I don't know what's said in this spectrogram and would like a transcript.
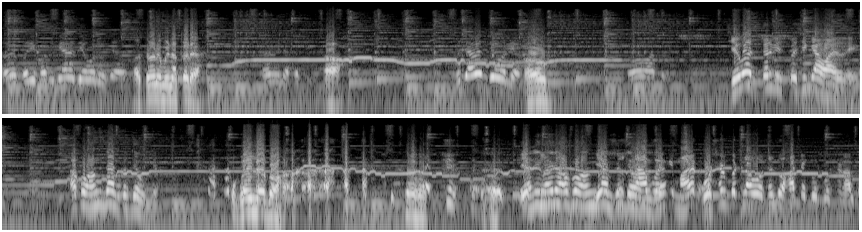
હવે ફરી પાછું ક્યારે દેવાનું છે આ ત્રણ મહિના કર્યા ત્રણ મહિના પછી હા મજા આવે ને દેવાની હવ તો વાંધો નહીં. જેવા જ કરવીશ પછી ક્યાં વાયો રહે આખું અંગદાન કરી દેવું છે કોક લઈ લેતો એક એક સૂચના આપો કે મારે ગોઠણ બદલાવો છે તો હાથે કોઈ ગોઠણ આપે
